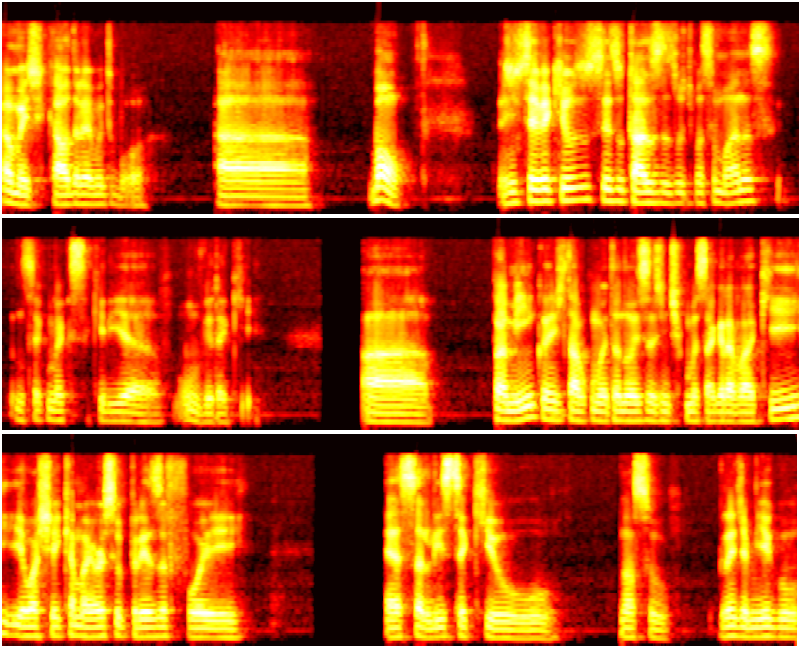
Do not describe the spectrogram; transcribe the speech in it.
Realmente, Caldera é muito boa. Uh, bom, a gente teve aqui os resultados das últimas semanas. Não sei como é que você queria. Vamos ver aqui. Uh, para mim, quando a gente tava comentando antes da gente começar a gravar aqui, eu achei que a maior surpresa foi essa lista que o nosso grande amigo,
